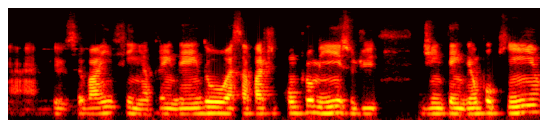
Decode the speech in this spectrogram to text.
né? você vai, enfim, aprendendo essa parte de compromisso, de de entender um pouquinho.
